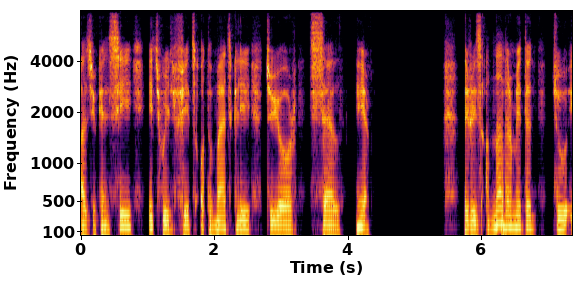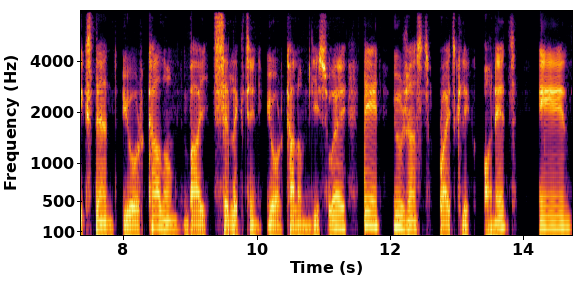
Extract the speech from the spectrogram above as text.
As you can see it will fit automatically to your cell here. There is another method to extend your column by selecting your column this way. Then you just right click on it. And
